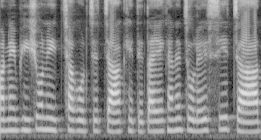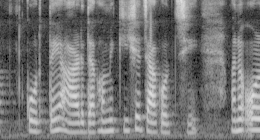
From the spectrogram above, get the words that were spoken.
মানে ভীষণ ইচ্ছা করছে চা খেতে, তাই এখানে চলে এসেছি চা করতে। আর দেখো, আমি কিসে চা করছি? মানে ওর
